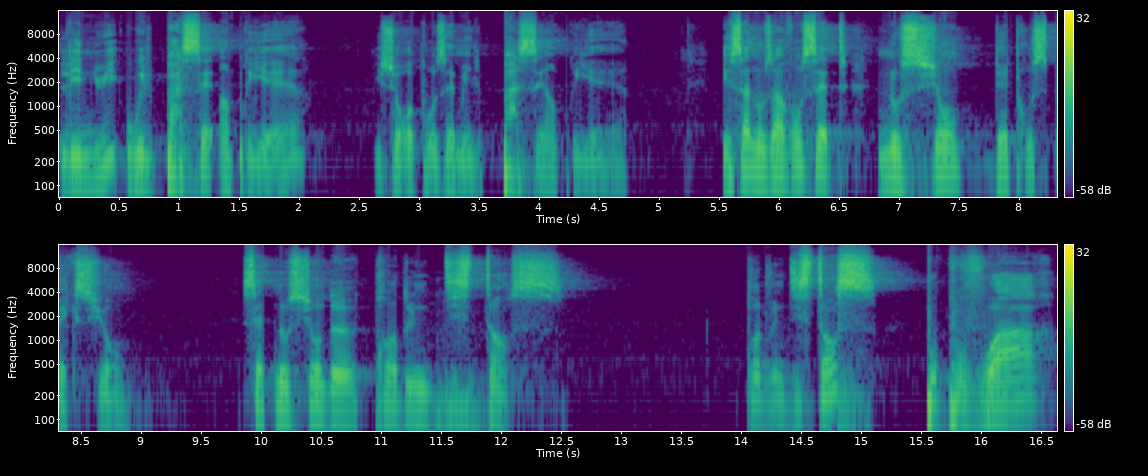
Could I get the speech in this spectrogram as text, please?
les nuits où il passait en prière. Il se reposait, mais il passait en prière. Et ça, nous avons cette notion d'introspection, cette notion de prendre une distance. Prendre une distance pour pouvoir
